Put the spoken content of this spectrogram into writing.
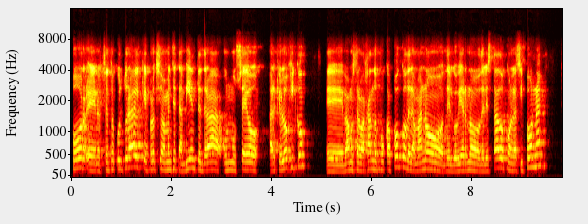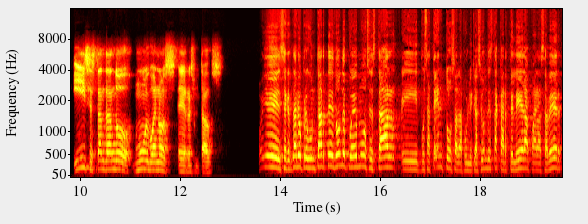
por nuestro Centro Cultural, que próximamente también tendrá un museo arqueológico. vamos trabajando poco a poco de la mano del gobierno del estado con la CIPONA y se están dando muy buenos resultados. Oye, secretario, preguntarte dónde podemos estar eh, pues atentos a la publicación de esta cartelera para saber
